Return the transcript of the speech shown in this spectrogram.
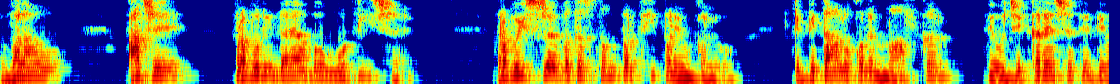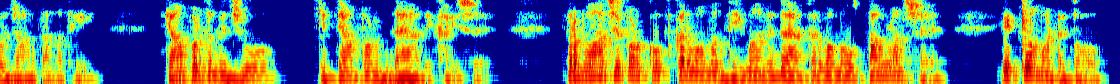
વલાઓ, આજે પ્રભુની દયા બહુ મોટી છે. પ્રભુ ઈશ્વરે વધસ્તંભ પરથી પણ એવું કહ્યું કે પિતા લોકોને માફ કર, તેઓ જે કરે છે તે તેઓ જાણતા નથી. ત્યાં પણ તમે જુઓ કે ત્યાં પણ દયા દેખાય છે. પ્રભુ આજે પણ કોપ કરવામાં, ધીમા અને દયા કરવામાં ઉતાવળા છે. એટલા માટે તો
